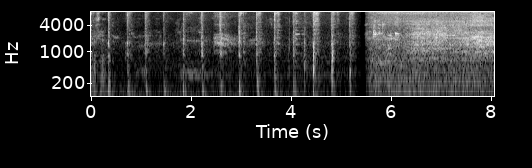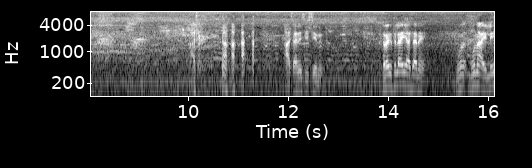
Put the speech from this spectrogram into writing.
ആശാൻ ആശാന് ശിഷ്യന് എത്ര വയസ്സിലായി ആശാനെ? മൂന്ന് മൂന്നായില്ലേ?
